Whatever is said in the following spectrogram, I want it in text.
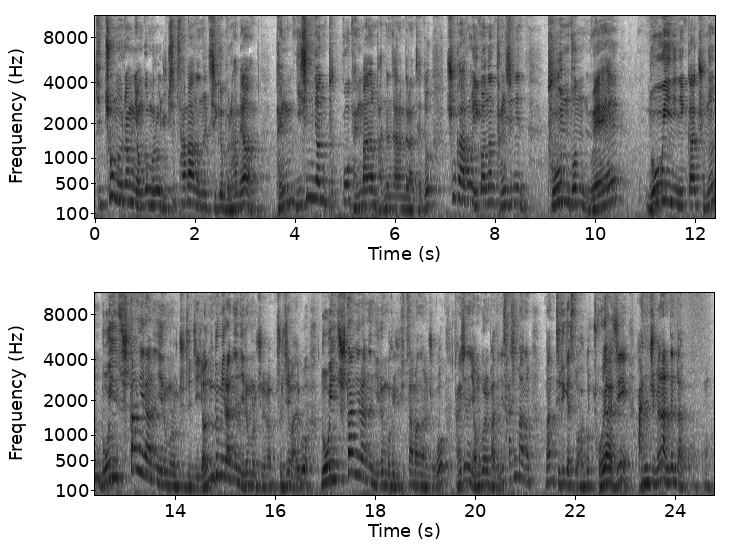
기초노령연금으로 64만 원을 지급을 하면 100, 20년 붓고 100만 원 받는 사람들한테도 추가로 이거는 당신이 부은 돈 외에 노인이니까 주는 노인 수당이라는 이름으로 주든지 연금이라는 이름으로 주, 주지 말고 노인 수당이라는 이름으로 64만 원을 주고 당신은 연금을 받으니 40만 원만 드리겠소 하고 줘야지 안 주면 안 된다고. 어.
